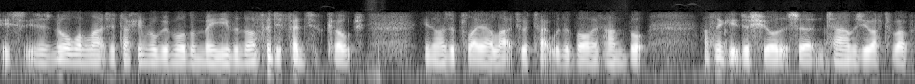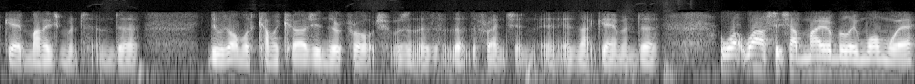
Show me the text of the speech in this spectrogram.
It's, there's no one likes attacking rugby more than me, even though I'm a defensive coach. You know, as a player, I like to attack with the ball in hand, but I think it just showed at certain times you have to have game management, and uh, there was almost kamikaze in their approach, wasn't there, the, the, the French in, in, in, that game? And uh, whilst it's admirable in one way,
